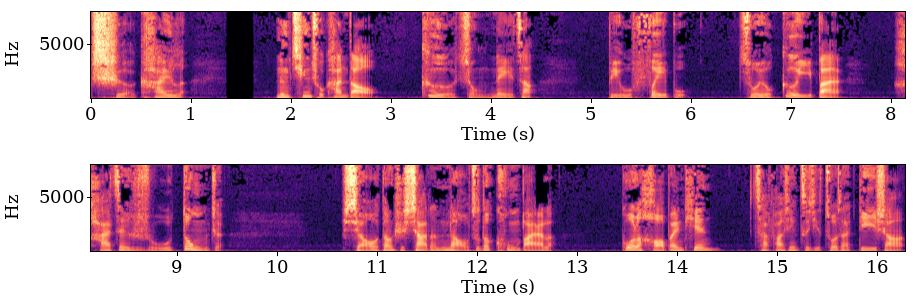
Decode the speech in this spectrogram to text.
扯开了，能清楚看到各种内脏，比如肺部左右各一半，还在蠕动着。小欧当时吓得脑子都空白了，过了好半天，才发现自己坐在地上，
